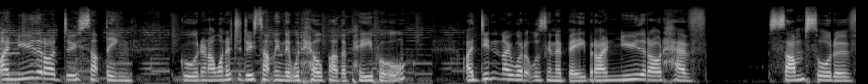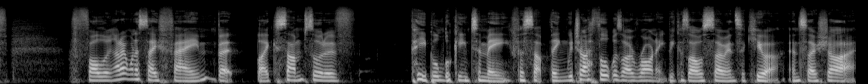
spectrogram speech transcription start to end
I knew that I'd do something good and I wanted to do something that would help other people. I didn't know what it was going to be, but I knew that I would have some sort of following. I don't want to say fame, but like some sort of people looking to me for something, which I thought was ironic because I was so insecure and so shy.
